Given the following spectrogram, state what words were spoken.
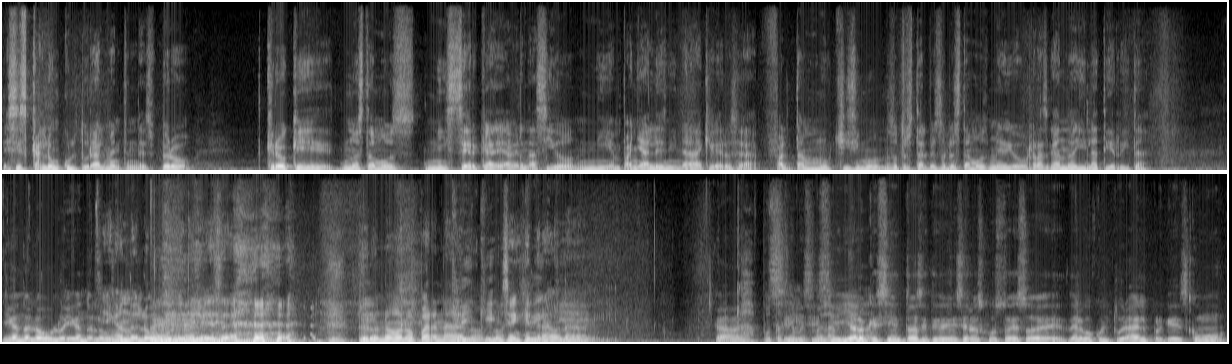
ese escalón cultural, ¿me entendés? Pero creo que no estamos ni cerca de haber nacido, ni en pañales, ni nada que ver, o sea, falta muchísimo. Nosotros tal vez solo estamos medio rasgando ahí la tierrita, Llegando al óvulo, llegando al óvulo. llegando al óvulo tal vez. Pero no, no, para nada, ¿Creen no, que- no se ha engendrado que- nada. Cabal. Ah, puta, sí, se me sí, fue la sí. Yo lo que siento, si te soy sincero, es justo eso de, de algo cultural, porque es como,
